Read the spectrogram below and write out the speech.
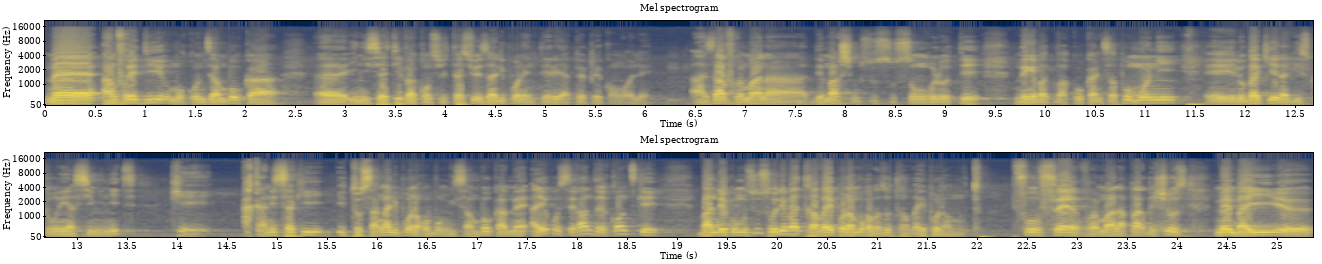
Mais en vrai dire mokonzi ya mboka euh, initiative ya consultation ezali mpo na intérêt ya peuple congolais. Aza vraiment na démarche mosusu songolo te ndenge bato bakokanisa. Mpo omoni eh, elobaki ye na discours ne ya 6 minutes ke akanisaki tosangani mpona kobongisa mboka mais aye kose rendre compte ke bandeko mosusu olie batravaille mpona mboka bazotravaille mpona motu il faut faire vraiment la part des choses. Même bayi euh,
